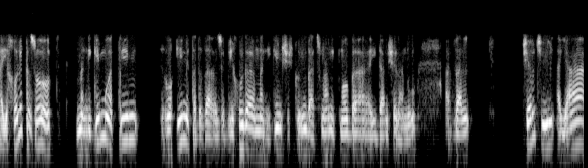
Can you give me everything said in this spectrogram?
היכולת הזאת, מנהיגים מועטים רואים את הדבר הזה, בייחוד המנהיגים ששקועים בעצמם כמו בעידן שלנו, אבל צ'רצ'יל היה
